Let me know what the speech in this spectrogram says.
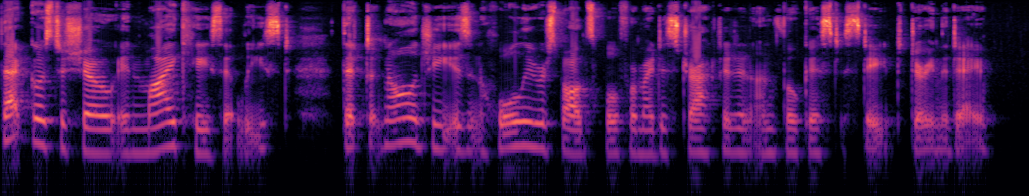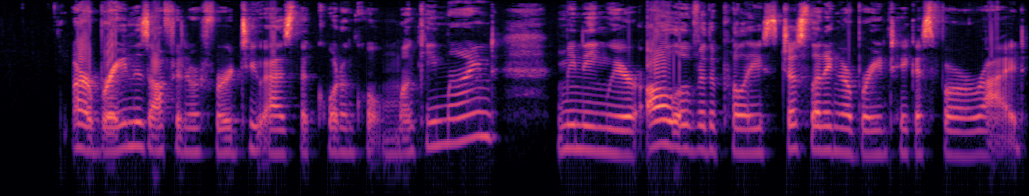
That goes to show, in my case at least, that technology isn't wholly responsible for my distracted and unfocused state during the day. Our brain is often referred to as the quote unquote monkey mind, meaning we are all over the place, just letting our brain take us for a ride.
